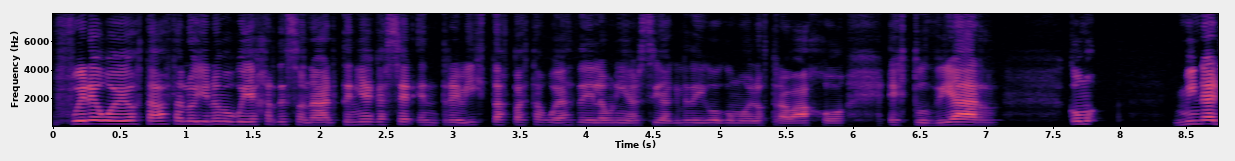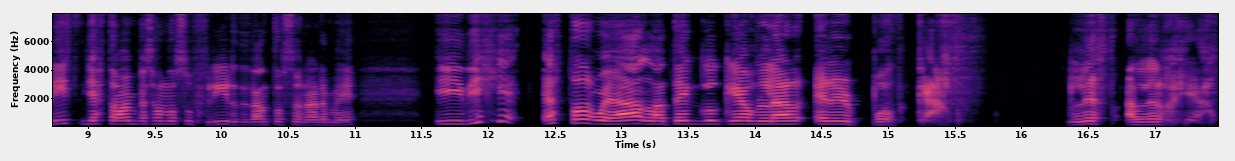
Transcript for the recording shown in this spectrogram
fuera huevo, estaba hasta lo yo no me voy a dejar de sonar. Tenía que hacer entrevistas para estas weas de la universidad, que les digo, como de los trabajos, estudiar. Como mi nariz ya estaba empezando a sufrir de tanto sonarme. Y dije, esta weá la tengo que hablar en el podcast. Les alergias.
